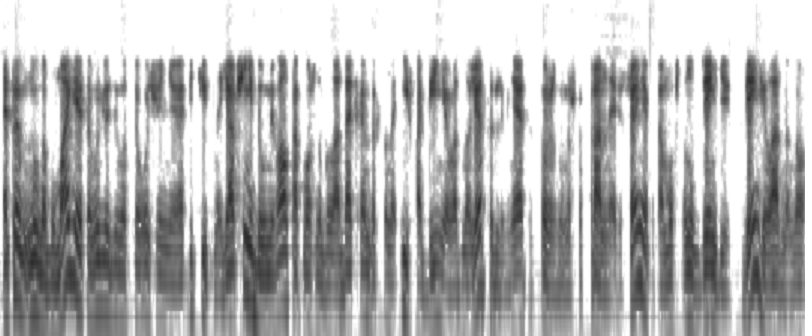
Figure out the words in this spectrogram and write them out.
Это, ну, на бумаге это выглядело все очень аппетитно. Я вообще недоумевал, как можно было отдать Хендерсона и Фабиньо в одно лето. Для меня это тоже немножко странное решение, потому что, ну, деньги, деньги, ладно, но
